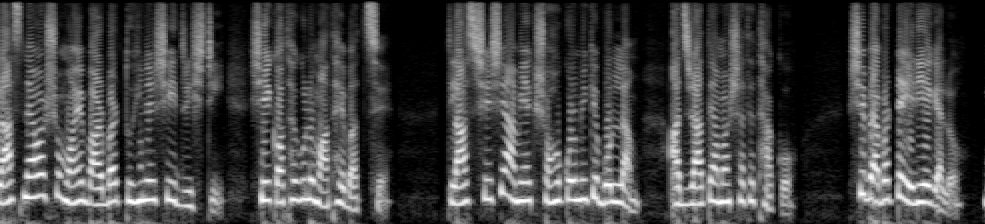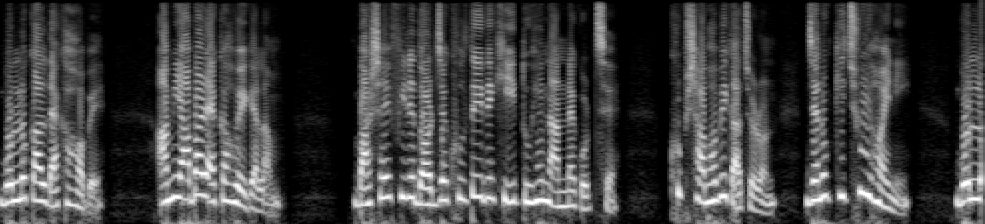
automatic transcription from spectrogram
ক্লাস নেওয়ার সময় বারবার তুহিনের সেই দৃষ্টি, সেই কথাগুলো মাথায় বাজছে। ক্লাস শেষে আমি এক সহকর্মীকে বললাম, আজ রাতে আমার সাথে থাকো। সে ব্যাপারটা এড়িয়ে গেল, বলল, কাল দেখা হবে। আমি আবার একা হয়ে গেলাম। বাসায় ফিরে দরজা খুলতেই দেখি তুহিন রান্না করছে। খুব স্বাভাবিক আচরণ, যেন কিছুই হয়নি। বলল,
